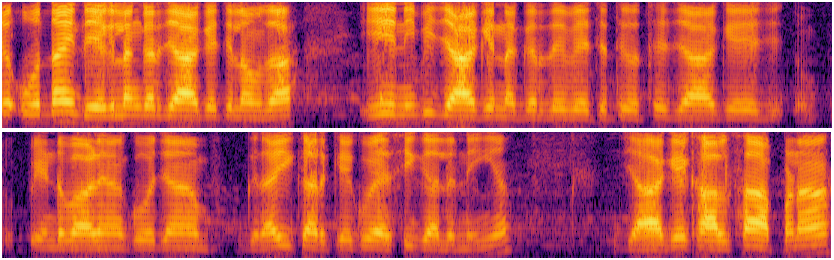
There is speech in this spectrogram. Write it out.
ਤੇ ਉਦਾਂ ਹੀ ਦੇਗ ਲੰਗਰ ਜਾ ਕੇ ਚਲਾਉਂਦਾ। ਇਹ ਨਹੀਂ ਵੀ ਜਾ ਕੇ ਨਗਰ ਦੇ ਵਿੱਚ ਤੇ ਉੱਥੇ ਜਾ ਕੇ ਜ- ਪਿੰਡ ਵਾਲਿਆਂ ਕੋ ਜਾਂ ਗ੍ਰਾਈ ਕਰਕੇ ਕੋਈ ਐਸੀ ਗੱਲ ਨਹੀਂ ਆ। ਜਾ ਕੇ ਖਾਲਸਾ ਆਪਣਾ,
